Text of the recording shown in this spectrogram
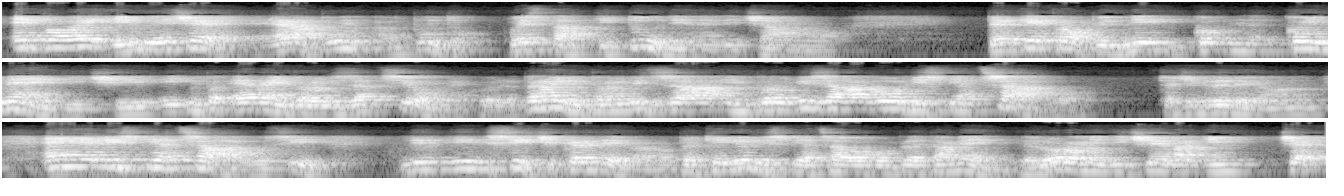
E poi invece era appunto, appunto questa attitudine, diciamo, perché proprio con, i medici era improvvisazione quello, però improvvisa, improvvisavo, li spiazzavo. Cioè ci credevano? Eh, li spiazzavo, sì. Sì, ci credevano, perché io li spiazzavo completamente. Loro mi dicevano, cioè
